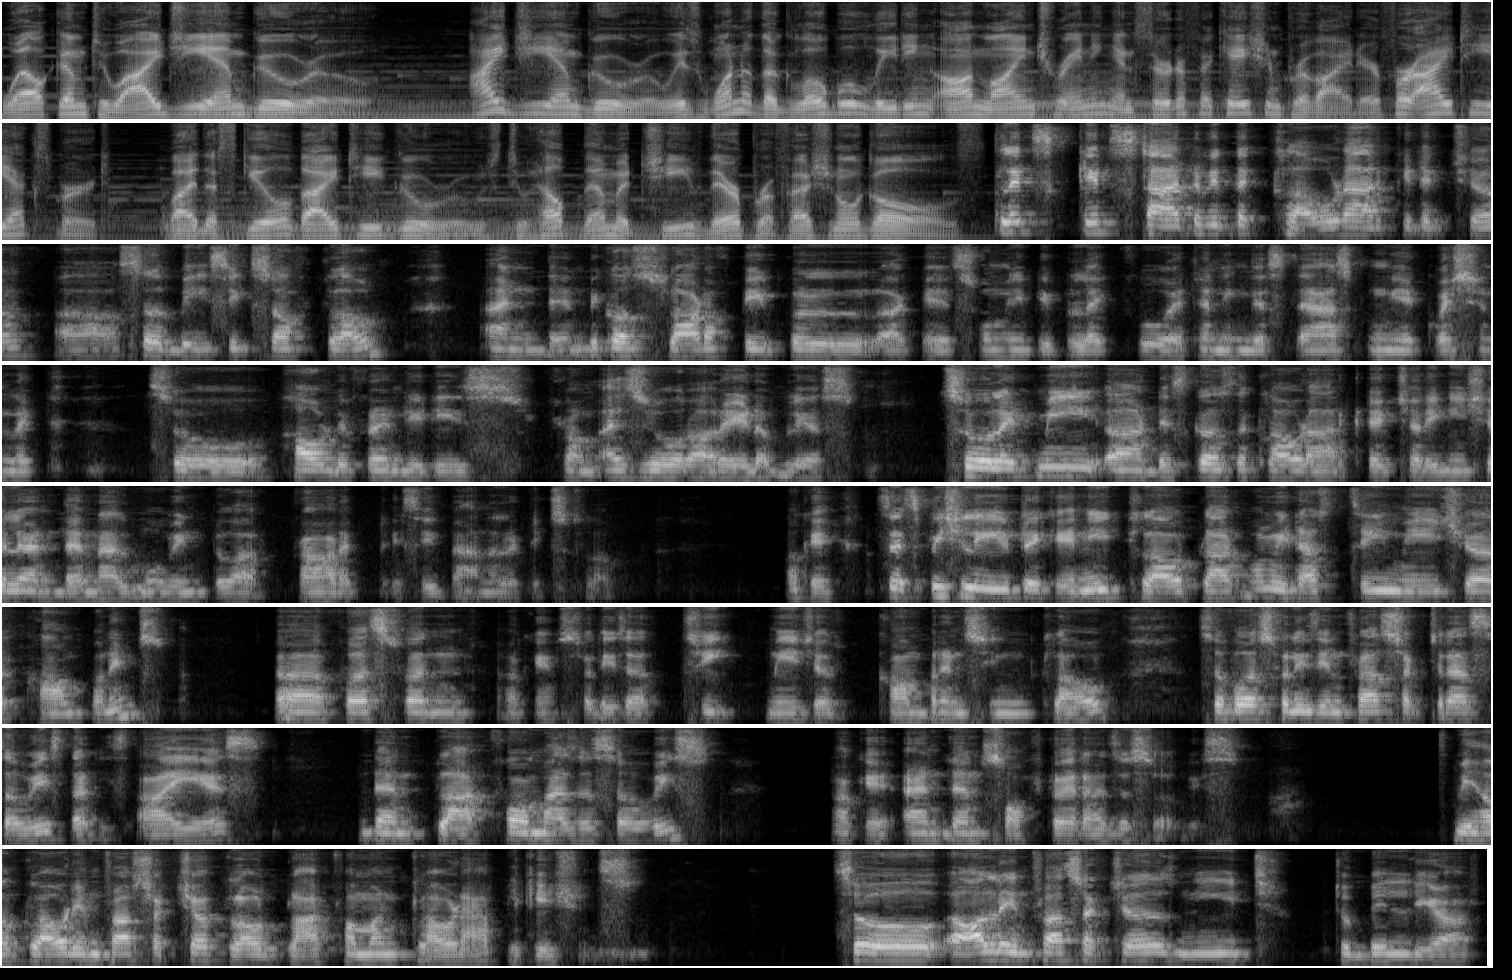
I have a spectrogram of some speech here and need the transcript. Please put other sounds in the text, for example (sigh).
Welcome to IGM Guru. IGM Guru is one of the global leading online training and certification provider for IT expert by the skilled IT gurus to help them achieve their professional goals. Let's get started with the cloud architecture, uh, so basics of cloud. And then because a lot of people, okay, so many people like who attending this, they're asking me a question like, so how different it is from Azure or AWS. So let me uh, discuss the cloud architecture initially and then I'll move into our product SAP Analytics Cloud. Okay, so especially you take any cloud platform, it has three major components. Uh, first one, okay, so these are three major components in cloud. So first one is infrastructure as service, that is IaaS, then platform as a service, okay, and then software as a service. We have cloud infrastructure, cloud platform, and cloud applications. So all the infrastructures need to build your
